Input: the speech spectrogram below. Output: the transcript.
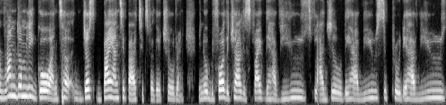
randomly go and tell, just buy antibiotics for their children. You know, before the child is five, they have used flagyl, they have used Cipro, they have used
